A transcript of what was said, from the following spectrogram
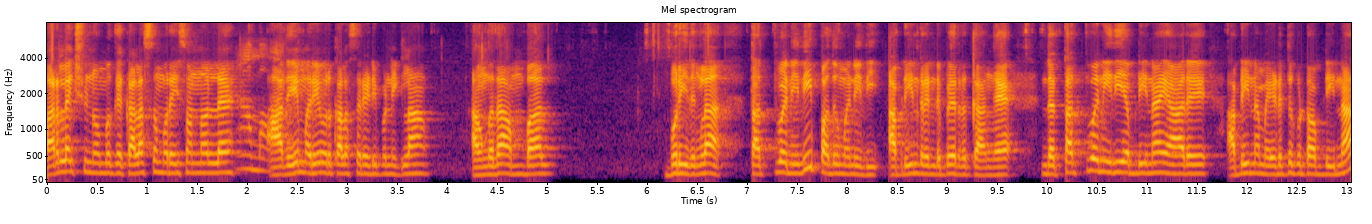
வரலட்சுமி நோம்புக்கு கலச முறை சொன்னோம்ல. அதே மாதிரியே ஒரு கலசம் ரெடி பண்ணிக்கலாம். அவங்க தான் அம்பாள். புரியுதுங்களா? தத்துவநிதி பதுமநிதி அப்படின்னு ரெண்டு பேர் இருக்காங்க. இந்த தத்துவநிதி அப்படின்னா யாரு? அப்படின்னு நம்ம எடுத்துக்கிட்டோம் அப்படின்னா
